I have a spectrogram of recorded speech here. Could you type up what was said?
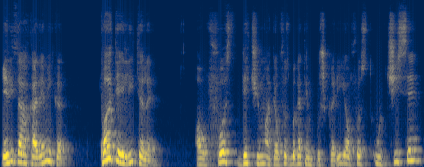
elita academică, toate elitele au fost decimate, au fost băgate în pușcării, au fost ucise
